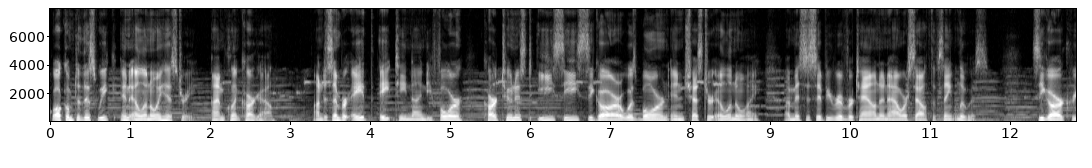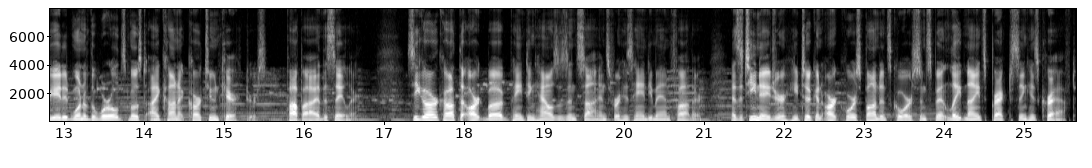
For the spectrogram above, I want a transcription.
Welcome to This Week in Illinois History. I'm Clint Cargile. On December 8, 1894, cartoonist E.C. Segar was born in Chester, Illinois, a Mississippi River town an hour south of St. Louis. Segar created one of the world's most iconic cartoon characters, Popeye the Sailor. Segar caught the art bug painting houses and signs for his handyman father. As a teenager, he took an art correspondence course and spent late nights practicing his craft.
